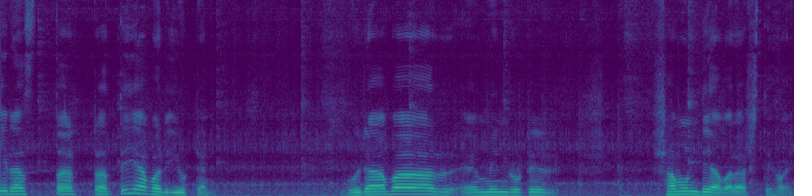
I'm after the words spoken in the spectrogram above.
এই রাস্তাটাতেই আবার ইউটার্ন ঘুরে আবার মেন রোডের সামন দিয়ে আবার আসতে হয়।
